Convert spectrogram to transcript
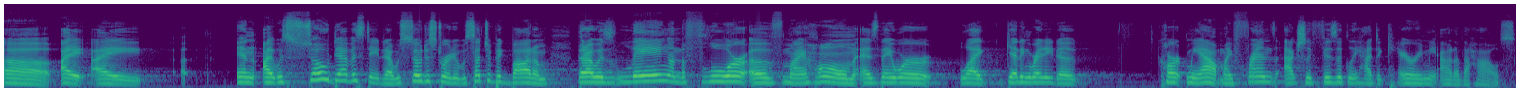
uh, I, I and I was so devastated. I was so destroyed. It was such a big bottom that I was laying on the floor of my home as they were like getting ready to cart me out. My friends actually physically had to carry me out of the house.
